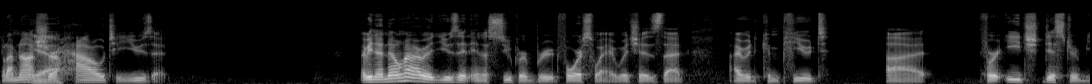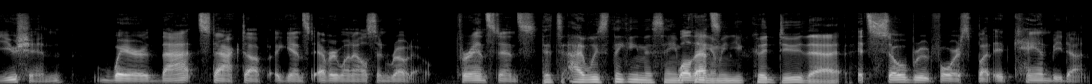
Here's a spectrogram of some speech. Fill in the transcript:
But I'm not Yeah. sure how to use it. I mean, I know how I would use it in a super brute force way, which is that I would compute uh, for each distribution where that stacked up against everyone else in Roto. For instance, That's I was thinking the same Well, thing. I mean, you could do that, it's so brute force, but it can be done.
